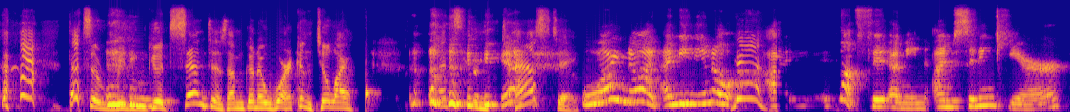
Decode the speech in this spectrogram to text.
That's a really good sentence. I'm going to work until I. That's yeah. fantastic. Why not? I mean, you know, Yeah. I it's not fit. I mean, I'm sitting here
